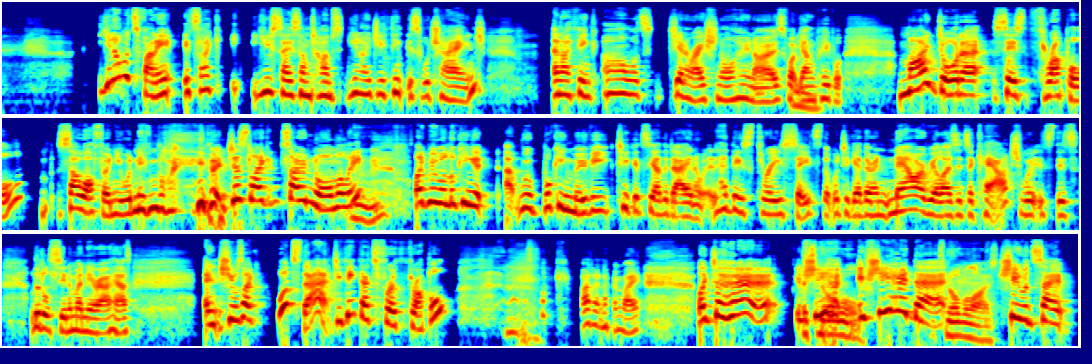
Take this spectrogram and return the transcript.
You know what's funny? It's like you say sometimes, you know, do you think this will change? And I think, oh, well, it's generational. Who knows what young people. My daughter says thruple so often you wouldn't even believe it, just like so normally. Like we were looking at, uh, we were booking movie tickets the other day and it had these three seats that were together. And now I realize it's a couch. It's this little cinema near our house. And she was like, What's that? Do you think that's for a thruple? like, I don't know, mate. Like to her, if It's she heard, if she heard that, It's normalized. she would say,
